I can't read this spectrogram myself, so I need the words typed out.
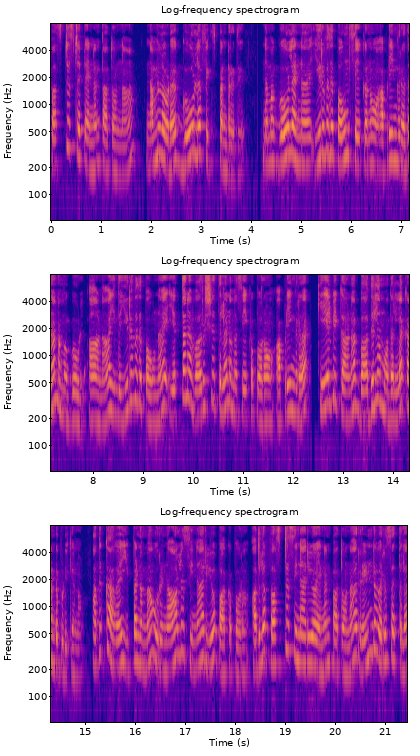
ஃபஸ்ட்டு ஸ்டெப் என்னன்னு பார்த்தோம்னா நம்மளோட கோலை ஃபிக்ஸ் பண்ணுறது நம்ம கோல் என்ன? இருபது பவுன் சேர்க்கணும் அப்படிங்கிறத நம்ம கோல் ஆனால் இந்த இருபது பவுனை எத்தனை வருஷத்தில் நம்ம சேர்க்க போகிறோம் அப்படிங்கிற கேள்விக்கான பதிலை முதல்ல கண்டுபிடிக்கணும். அதுக்காக இப்போ நம்ம ஒரு நாலு சினாரியோ பார்க்க போகிறோம் அதில் ஃபஸ்ட்டு சினாரியோ என்னன்னு பார்த்தோன்னா ரெண்டு வருஷத்தில்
